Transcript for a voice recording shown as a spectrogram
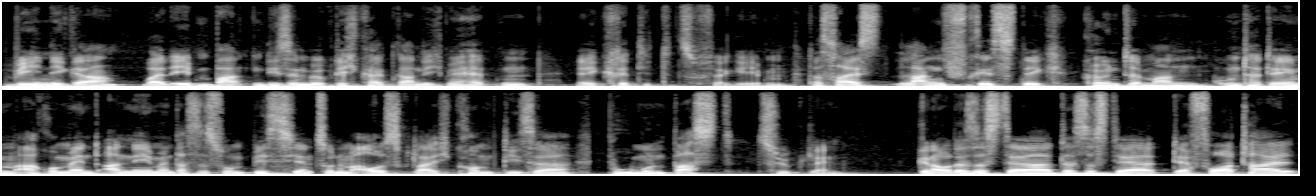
weniger, weil eben Banken diese Möglichkeit gar nicht mehr hätten, äh, Kredite zu vergeben. Das heißt, langfristig könnte man unter dem Argument annehmen, dass es so ein bisschen zu einem Ausgleich kommt dieser Boom- und Bust-Zyklen. Genau, das ist der, das ist der, der Vorteil.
